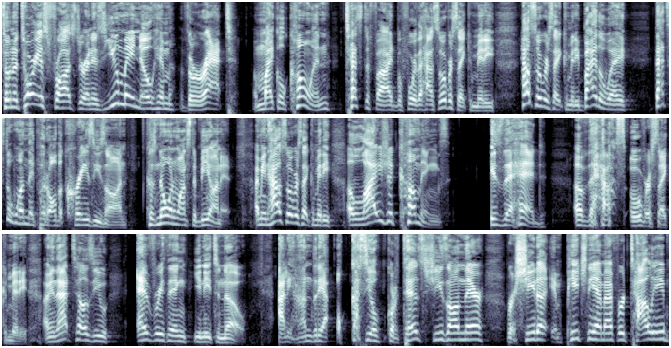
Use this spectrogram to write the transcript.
So, notorious fraudster, and as you may know him, the rat, Michael Cohen, testified before the House Oversight Committee. House Oversight Committee, by the way, that's the one they put all the crazies on because no one wants to be on it. I mean, House Oversight Committee, Elijah Cummings is the head of the House Oversight Committee. I mean, that tells you everything you need to know. Alexandria Ocasio Cortez, she's on there. Rashida, impeach the MFer. Tlaib,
